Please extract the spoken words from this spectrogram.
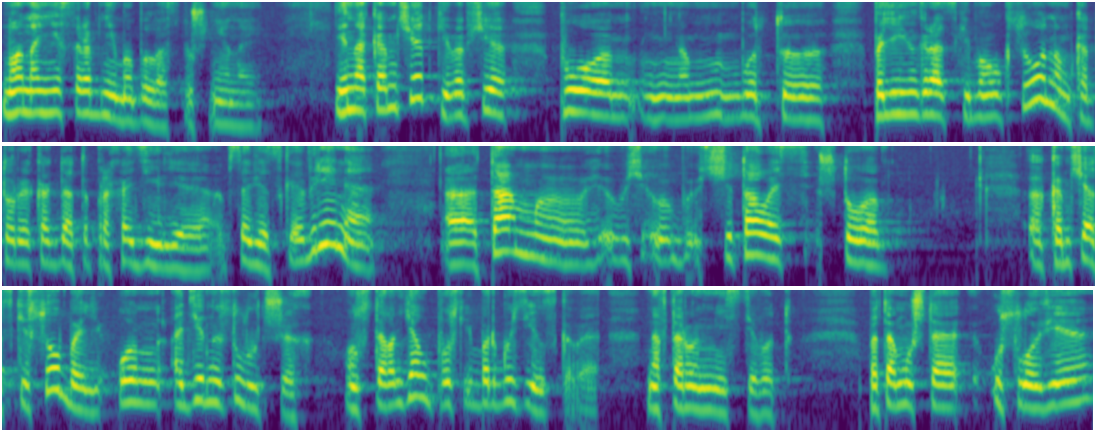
но она несравнима была с Пушниной. И на Камчатке вообще по, вот, э, по ленинградским аукционам, которые когда-то проходили в советское время, э, там э, считалось, что Камчатский Соболь, он один из лучших. Он стоял после Баргузинского на втором месте. Вот. Потому что условия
